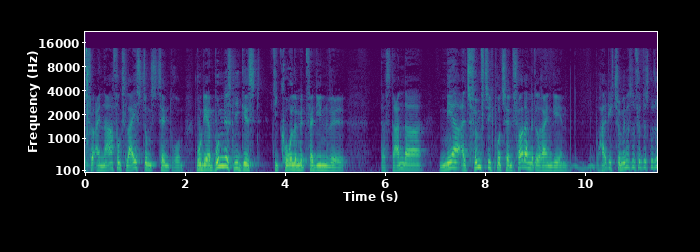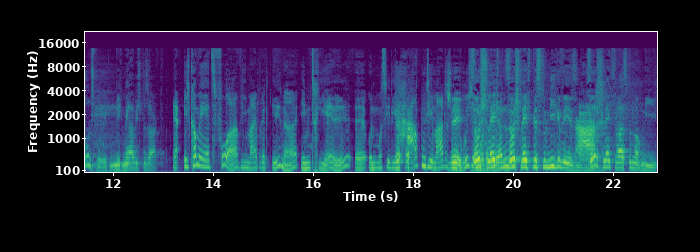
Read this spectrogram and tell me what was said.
für ein Nachwuchsleistungszentrum, wo der Bundesligist die Kohle mit verdienen will, dass dann da mehr als 50 Prozent Fördermittel reingehen, halte ich zumindest für diskussionswürdig. Nicht mehr habe ich gesagt. Ja, ich komme mir jetzt vor wie Maybrit Illner im Triell äh, und muss hier die harten thematischen nee, Brüche so schlecht, so schlecht bist du nie gewesen. Ach. So schlecht warst du noch nie.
